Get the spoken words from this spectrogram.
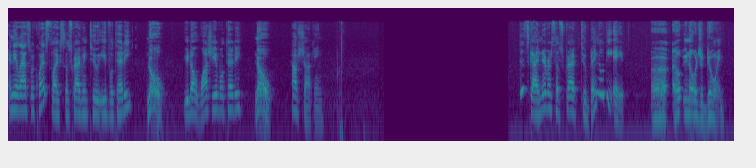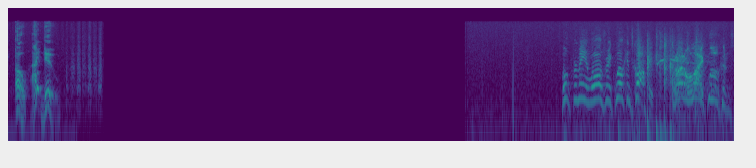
Any last requests, like subscribing to Evil Teddy? No, You don't watch Evil Teddy? no. How shocking. This guy never subscribed to Bengo the Ape. Uh, I hope you know what you're doing. Oh, I do. Vote for me and we'll all drink Wilkins coffee. But I don't like Wilkins.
